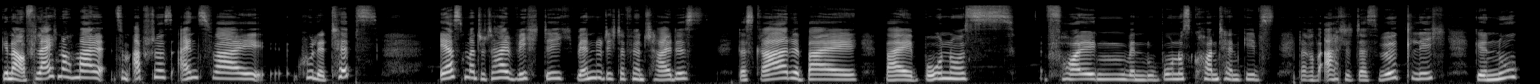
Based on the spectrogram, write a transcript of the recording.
genau, vielleicht nochmal zum Abschluss ein, zwei coole Tipps. Erstmal total wichtig, wenn du dich dafür entscheidest, dass gerade bei, bei Bonusfolgen, wenn du Bonus-Content gibst, darauf achtet, dass wirklich genug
